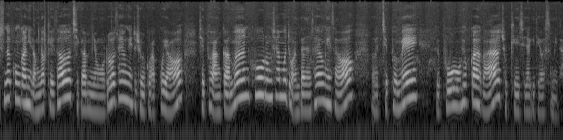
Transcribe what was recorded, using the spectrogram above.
네, 수납 공간이 넉넉해서 지갑용으로 사용해도 좋을 것 같고요. 제품 안감은 코오롱 샤무드 원단을 사용해서 어, 제품의 그 보호 효과가 좋게 제작이 되었습니다.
